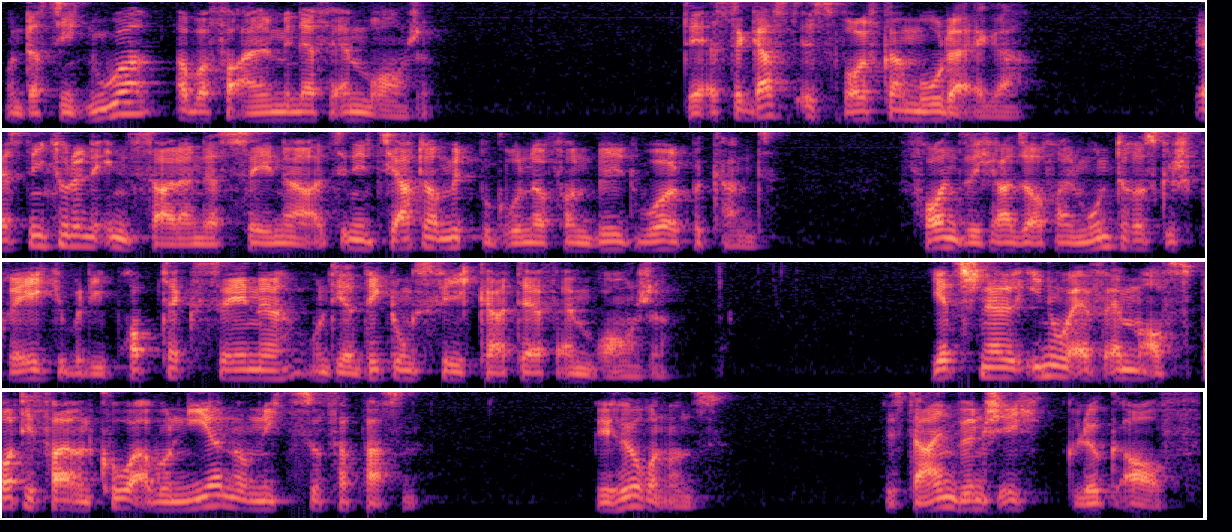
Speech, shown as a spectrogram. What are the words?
Und das nicht nur, aber vor allem in der FM-Branche. Der erste Gast ist Wolfgang Moderegger. Er ist nicht nur den Insidern der Szene, als Initiator und Mitbegründer von Build World bekannt. Freuen sich also auf ein munteres Gespräch über die PropTech-Szene und die Entwicklungsfähigkeit der FM-Branche. Jetzt schnell InnoFM auf Spotify und Co. abonnieren, um nichts zu verpassen. Wir hören uns. Bis dahin wünsche ich Glück auf.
